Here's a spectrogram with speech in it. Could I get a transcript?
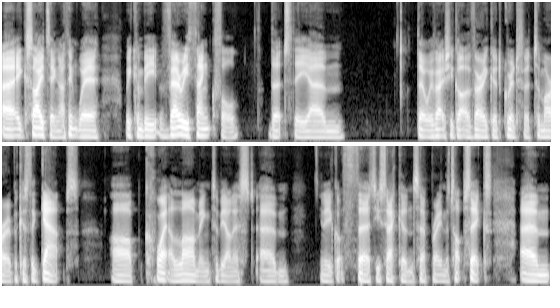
uh, exciting. I think we're we can be very thankful that the um, that we've actually got a very good grid for tomorrow because the gaps are quite alarming, to be honest. Um, you know, you've got 30 seconds separating the top six. Um,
